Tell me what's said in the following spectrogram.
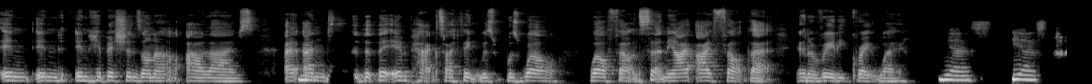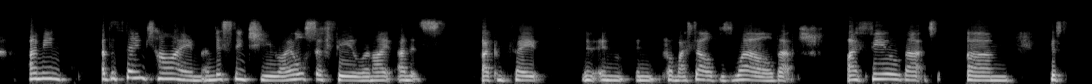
in in inhibitions on our, our lives, and, mm. and the, the impact I think was was well well felt, and certainly I I felt that in a really great way. Yes, yes. I mean, at the same time, and listening to you, I also feel, and I and it's I can say in in, in for myself as well that I feel that um, this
